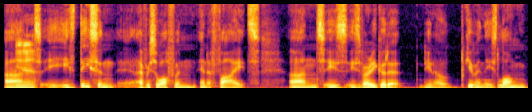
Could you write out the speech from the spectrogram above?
and he- he's decent every so often in a fight, and he's he's very good at you know giving these long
